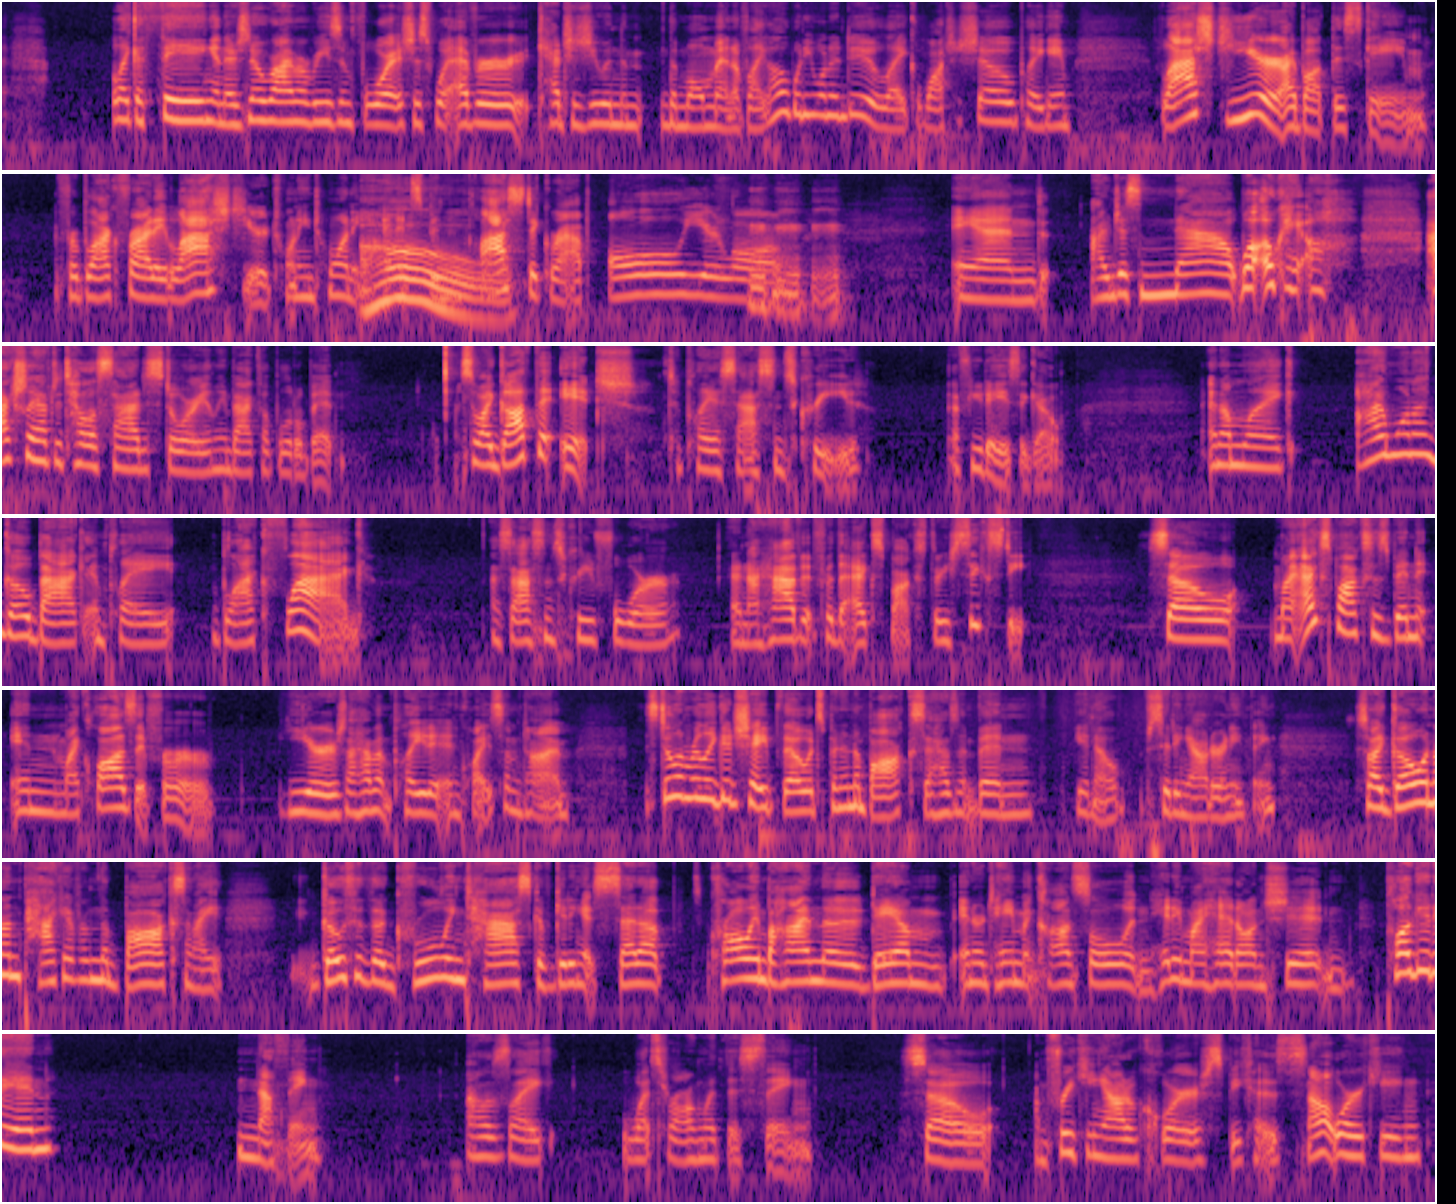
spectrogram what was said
like a thing and there's no rhyme or reason for it. It's just whatever catches you in the the moment of like, oh, what do you want to do? Like watch a show, play a game. Last year, I bought this game for Black Friday last year, 2020, and it's been oh. plastic wrap all year long. and I'm just now. Well, okay. Oh, actually, I have to tell a sad story. Let me back up a little bit. So I got the itch to play Assassin's Creed a few days ago. And I'm like, I want to go back and play Black Flag, Assassin's Creed 4, and I have it for the Xbox 360. So my Xbox has been in my closet for years. I haven't played it in quite some time. Still in really good shape though. It's been in a box. It hasn't been, you know, sitting out or anything. So I go and unpack it from the box and I go through the grueling task of getting it set up, crawling behind the damn entertainment console and hitting my head on shit and plug it in. Nothing. I was like, what's wrong with this thing? So I'm freaking out, of course, because it's not working.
